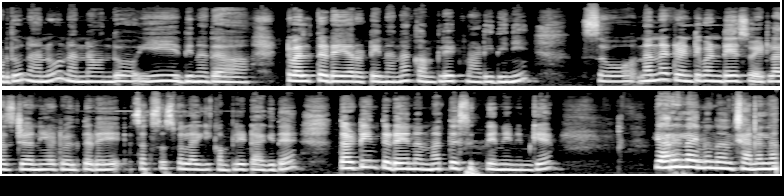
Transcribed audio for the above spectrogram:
ಕುಡಿದು ನಾನು ನನ್ನ ಒಂದು ಈ ದಿನದ ಟ್ವೆಲ್ತ್ ಡೇಯ ರೊಟೀನನ್ನು ಕಂಪ್ಲೀಟ್ ಮಾಡಿದ್ದೀನಿ. ಸೊ ನನ್ನ twenty one days weight loss ಜರ್ನಿಯ ಟ್ವೆಲ್ತ್ ಡೇ ಸಕ್ಸಸ್ಫುಲ್ಲಾಗಿ ಕಂಪ್ಲೀಟ್ ಆಗಿದೆ. ತರ್ಟೀನ್ತ್ ಡೇ ನಾನು ಮತ್ತೆ ಸಿಗ್ತೀನಿ ನಿಮಗೆ. ಯಾರೆಲ್ಲ ಇನ್ನೂ ನನ್ನ ಚಾನಲ್ನ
